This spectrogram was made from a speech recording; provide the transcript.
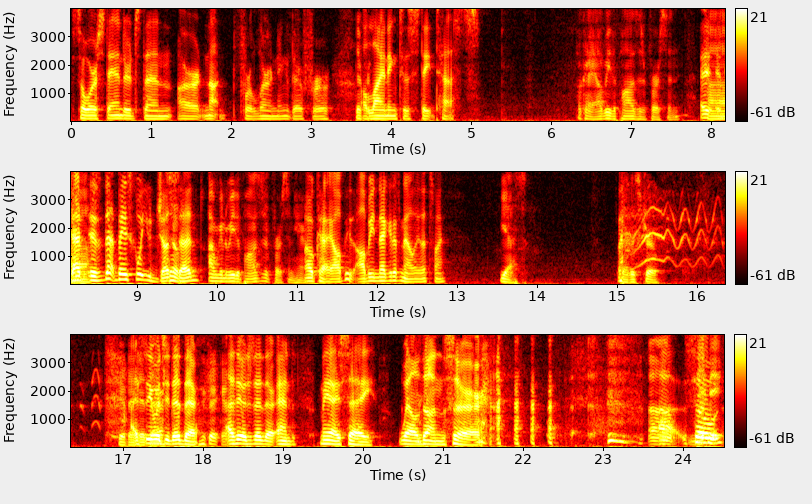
So our standards then are not for learning; they're for They're for- aligning to state tests. Okay, I'll be the positive person. Uh, Uh, that is that basically what you just no, said? I'm going to be the positive person here. Okay, I'll be I'll be negative Nelly. That's fine. Yes, that is true. see I, I see what you did there. Okay. I see what you did there. And may I say, well done, sir. uh, so, maybe.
